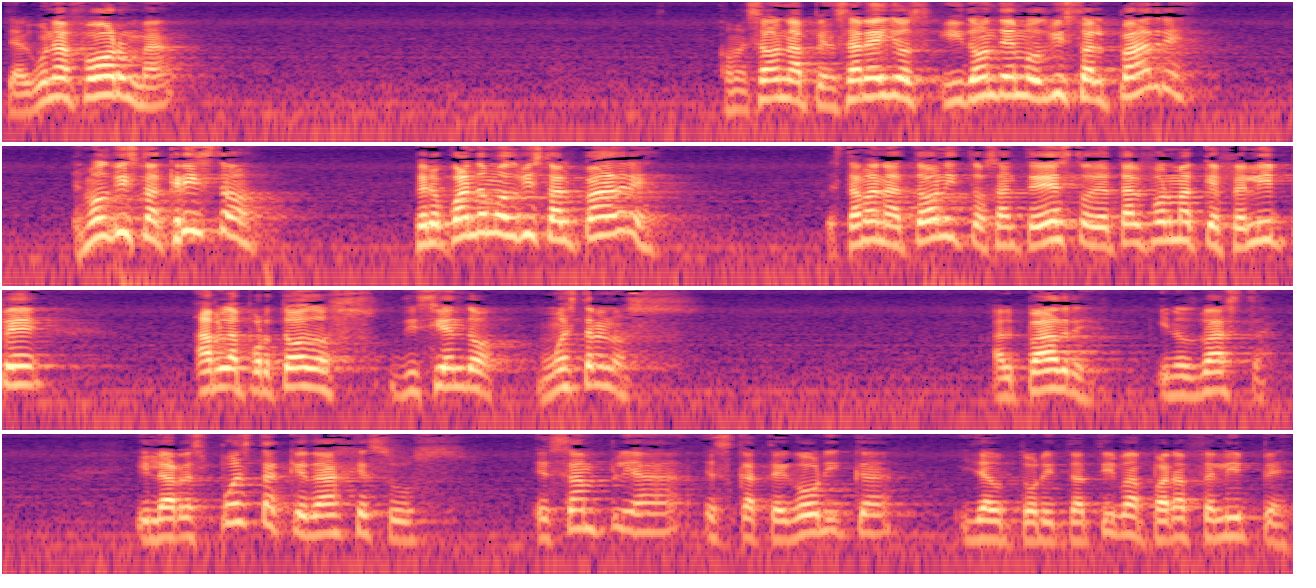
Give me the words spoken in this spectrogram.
de alguna forma, comenzaron a pensar ellos, ¿y dónde hemos visto al Padre? Hemos visto a Cristo, pero ¿cuándo hemos visto al Padre? Estaban atónitos ante esto, de tal forma que Felipe habla por todos, diciendo, muéstranos al Padre y nos basta. Y la respuesta que da Jesús es amplia, es categórica y autoritativa para Felipe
